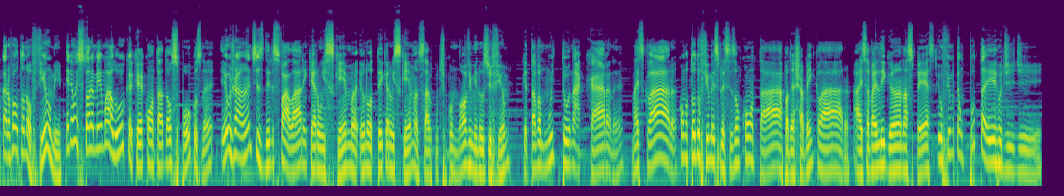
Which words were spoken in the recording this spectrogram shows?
cara, voltando ao filme, ele é uma história meio maluca que é contada aos poucos, né? Eu já antes deles falarem que era um esquema, eu notei que era um esquema, sabe? Com tipo com 9 minutos de filme. Porque tava muito na cara, né? Mas claro, como todo filme eles precisam contar pra deixar bem claro. Aí você vai ligando as peças. E o filme tem um puta erro de, de,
